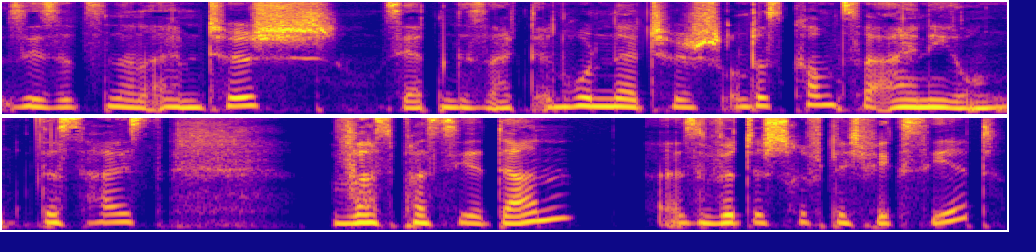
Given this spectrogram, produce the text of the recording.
Sie sitzen an einem Tisch, Sie hatten gesagt, ein runder Tisch und es kommt zur Einigung. Das heißt, was passiert dann? Also wird es schriftlich fixiert?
